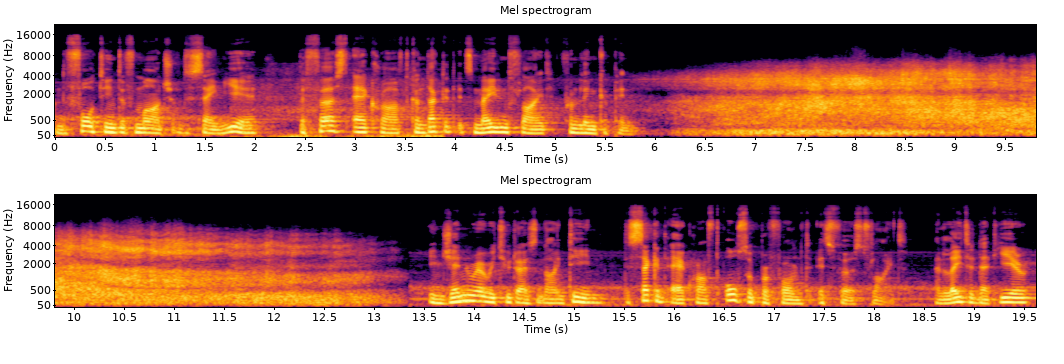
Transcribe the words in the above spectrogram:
On the 14th of March of the same year, the first aircraft conducted its maiden flight from Linköping. In January 2019, the second aircraft also performed its first flight, and later that year,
